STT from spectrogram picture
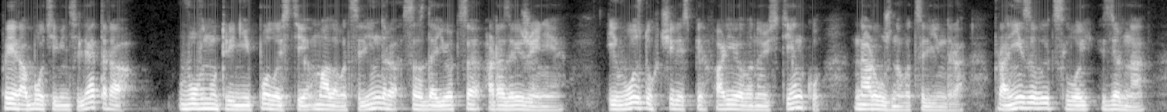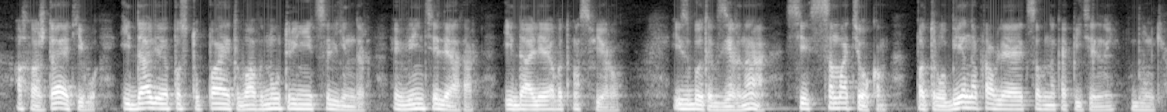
При работе вентилятора во внутренней полости малого цилиндра создается разрежение, и воздух через перфорированную стенку наружного цилиндра пронизывает слой зерна, охлаждает его и далее поступает во внутренний цилиндр, вентилятор и далее в атмосферу. Избыток зерна с самотеком по трубе направляется в накопительный бункер.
